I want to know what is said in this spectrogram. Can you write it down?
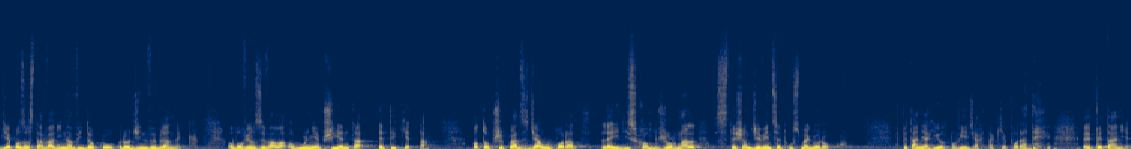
gdzie pozostawali na widoku rodzin wybranek. Obowiązywała ogólnie przyjęta etykieta. Oto przykład z działu porad Ladies Home Journal z 1908 roku. W pytaniach i odpowiedziach takie porady. Pytanie:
